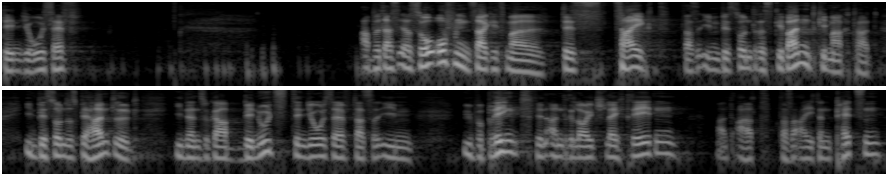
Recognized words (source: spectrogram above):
den Josef. Aber dass er so offen, sage ich mal, das zeigt, dass er ihm ein besonderes Gewand gemacht hat, ihn besonders behandelt, ihn dann sogar benutzt, den Josef, dass er ihm überbringt, wenn andere Leute schlecht reden, dass er eigentlich dann petzen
